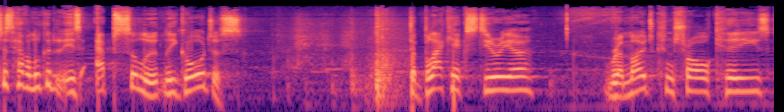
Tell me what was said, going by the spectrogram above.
just have a look at it. Is absolutely gorgeous. The black exterior, remote control keys,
